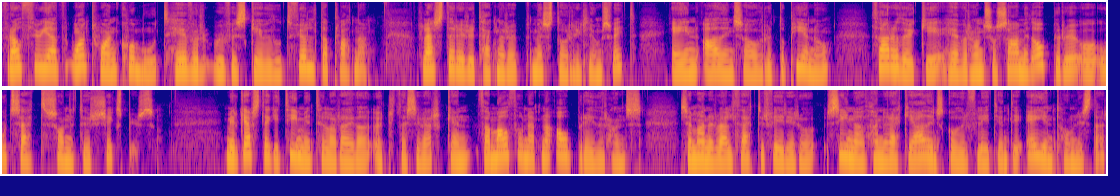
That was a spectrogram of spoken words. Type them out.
Frá því að Want One kom út hefur Rufus gefið út fjölda platna. Flestar eru teknar upp með stóri hljómsveit, ein aðeins á rutt og piano. Þar að auki hefur hann svo samið óperu og útsett sonetur Shakespeare's. Mér gefst ekki tími til að ræða öll þessi verk en það má þó nefna ábreyður hans sem hann er vel þettur fyrir og sína að hann er ekki aðeins góður flytjandi eigin tónlistar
